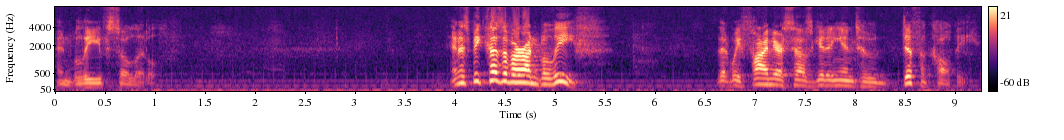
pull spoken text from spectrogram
and believe so little. And it's because of our unbelief that we find ourselves getting into difficulty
